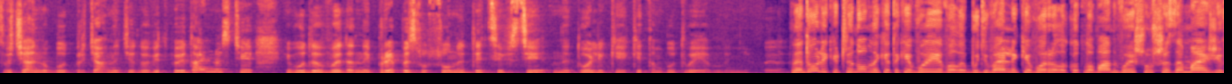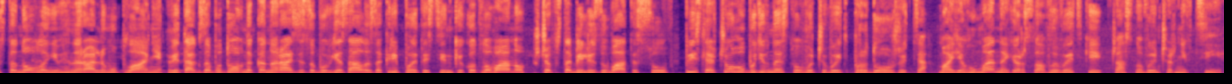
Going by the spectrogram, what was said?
звичайно, будуть притягнуті до відповідальності і буде виданий припис усунути ці всі недоліки, які там будуть виявлені. Недоліки чиновники таки виявили. Будівельники вирили котлован, вийшовши за межі, встановлені в генеральному плані. Відтак забудовника наразі зобов'язали закріпити стінки котловану, щоб стабілізувати сув. Після чого будівництво, вочевидь, продовжиться. Майя Гумена, Ярослав Левицький. Час новин Чернівці.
